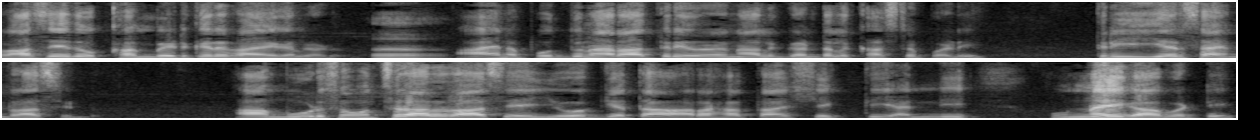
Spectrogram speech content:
రాసేది ఒక్క అంబేద్కరే రాయగలిగాడు. ఆయన పొద్దున రాత్రి ఇరవై నాలుగు గంటలు కష్టపడి త్రీ ఇయర్స్ ఆయన రాసిండు. ఆ మూడు సంవత్సరాలు రాసే యోగ్యత అర్హత శక్తి అన్నీ ఉన్నాయి కాబట్టి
